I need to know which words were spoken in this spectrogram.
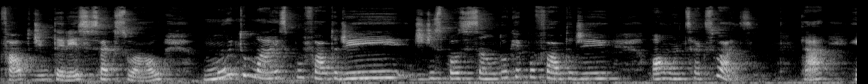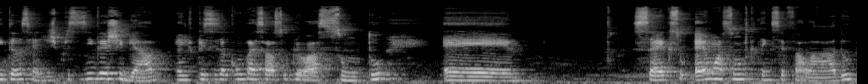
falta de interesse sexual, muito mais por falta de, de disposição do que por falta de hormônios sexuais, tá? Então, assim, a gente precisa investigar, a gente precisa conversar sobre o assunto. É, sexo é um assunto que tem que ser falado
